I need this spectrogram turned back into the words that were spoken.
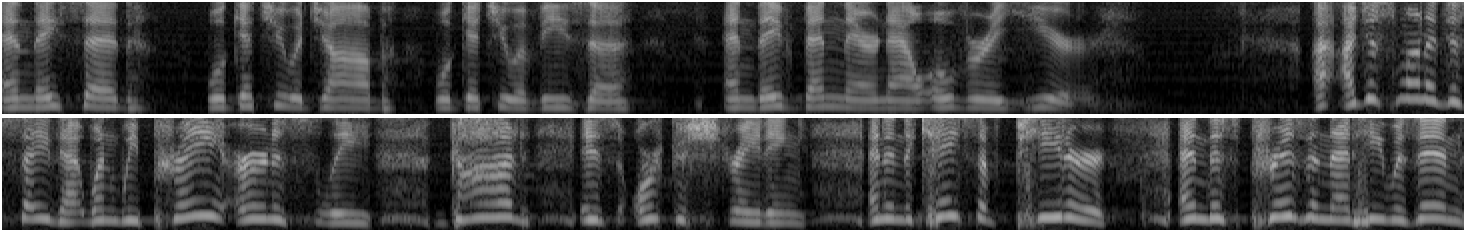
and they said, We'll get you a job, we'll get you a visa. And they've been there now over a year. I, just want to just say that when we pray earnestly, God is orchestrating. And in the case of Peter and this prison that he was in,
